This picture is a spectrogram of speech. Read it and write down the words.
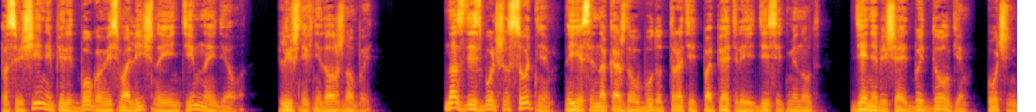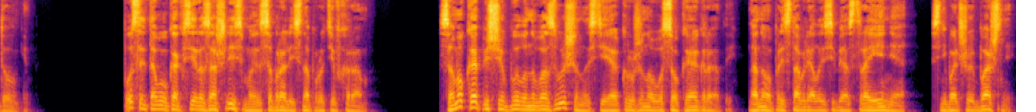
Посвящение перед Богом весьма личное и интимное дело. Лишних не должно быть. Нас здесь больше сотни, и если на каждого будут тратить по пять или десять минут, день обещает быть долгим, очень долгим. После того, как все разошлись, мы собрались напротив храма. Само капище было на возвышенности и окружено высокой оградой. Оно представляло из себя строение с небольшой башней.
